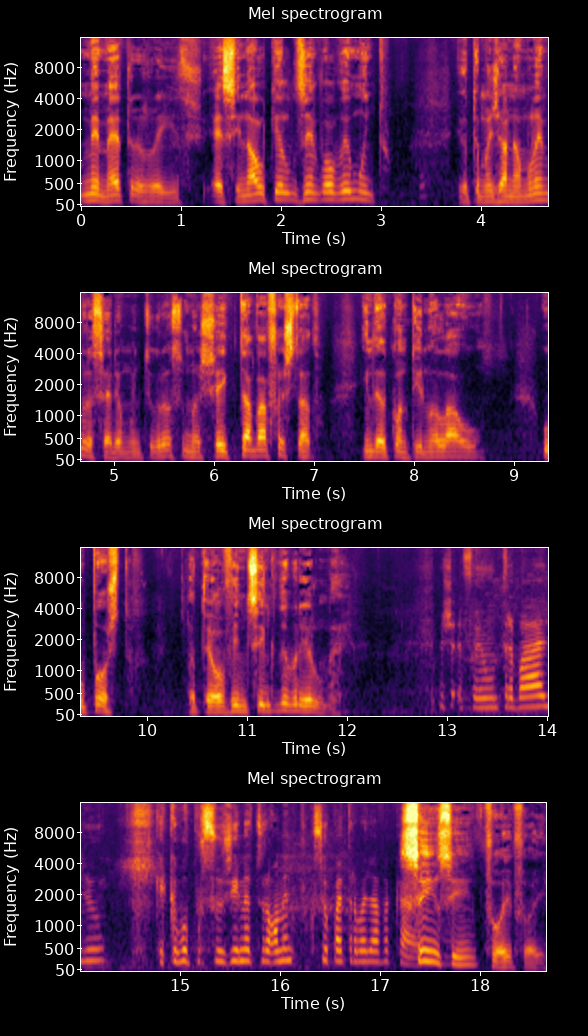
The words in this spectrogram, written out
meio metro as raízes. É sinal que ele desenvolveu muito. Eu também já não me lembro se era muito grosso, mas sei que estava afastado. Ainda continua lá o, o posto, até ao 25 de Abril, não é? Mas foi um trabalho que acabou por surgir naturalmente porque o seu pai trabalhava cá? Sim, sim, foi, foi.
